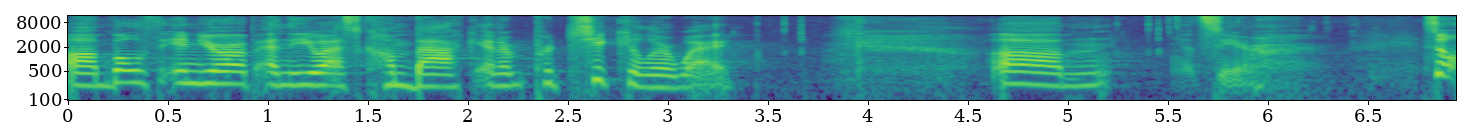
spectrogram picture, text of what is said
um, both in Europe and the US, come back in a particular way. Um, let's see here. So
